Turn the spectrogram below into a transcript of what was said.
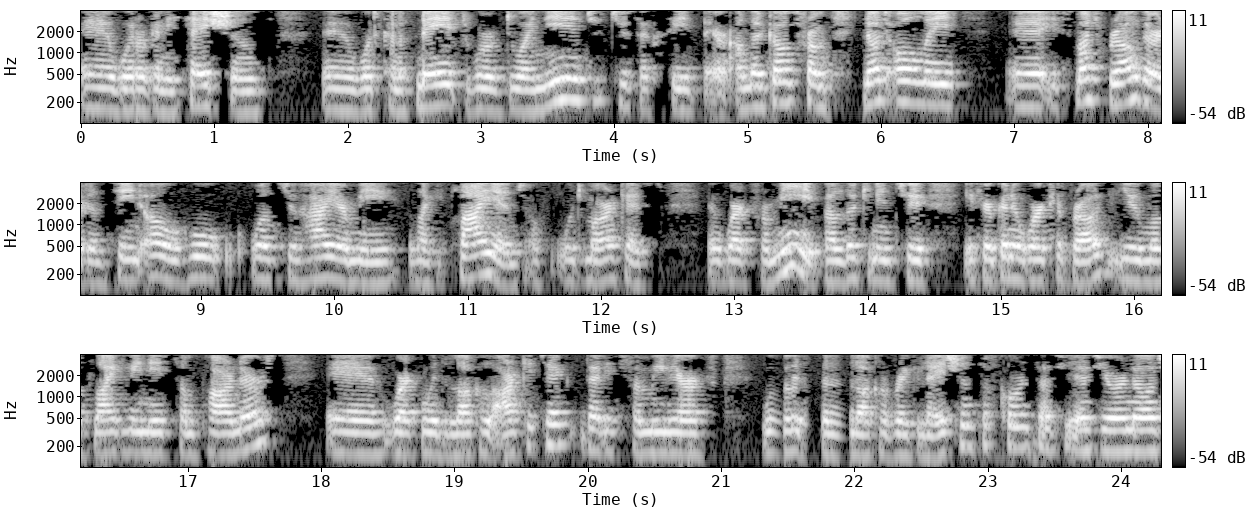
uh, what organizations, uh, what kind of network do I need to succeed there, and that goes from not only uh, it's much broader than seeing, oh, who wants to hire me like a client of what markets work for me, but looking into if you're going to work abroad, you most likely need some partners uh, working with a local architect that is familiar with the local regulations, of course, as, as you're not.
